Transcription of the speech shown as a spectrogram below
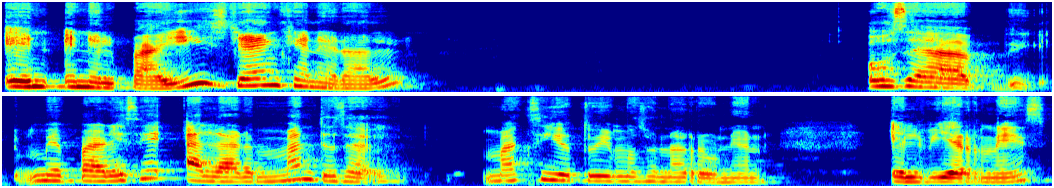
en, en, el país ya en general, o sea, me parece alarmante. O sea, Max y yo tuvimos una reunión el viernes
